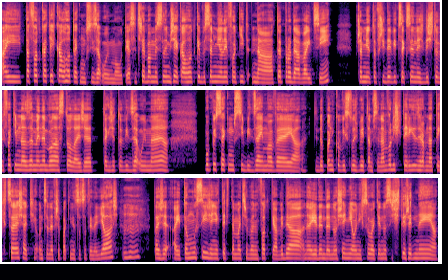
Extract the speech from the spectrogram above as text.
i ta fotka těch kalhotek musí zaujmout. Já si třeba myslím, že kalhotky by se měly fotit na té prodávající, Pře mně to přijde víc sexy, než když to vyfotím na zemi nebo na stole, že? Takže to víc zaujme a popisek musí být zajímavý a ty doplňkové služby, tam se navolíš, který zrovna ty chceš, ať on se nepřeplatí něco, co ty neděláš. Mm-hmm. Takže i to musí, že někteří tam mají třeba jen fotky a videa na jeden den nošení, oni chcou, ať je nosí čtyři dny a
